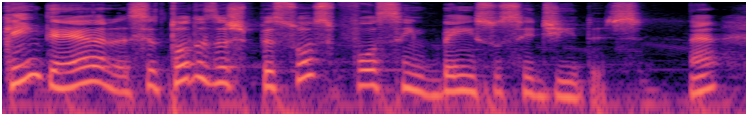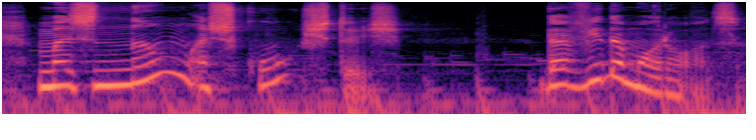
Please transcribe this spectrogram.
Quem dera se todas as pessoas fossem bem sucedidas, né? Mas não às custas da vida amorosa.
